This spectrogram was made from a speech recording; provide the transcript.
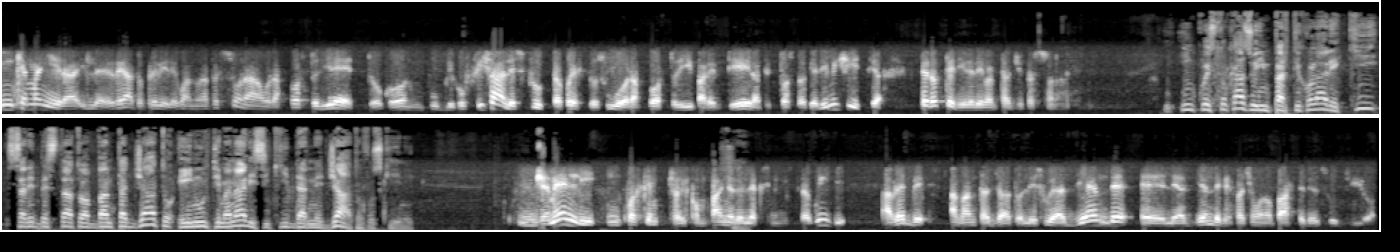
In che maniera il reato prevede quando una persona ha un rapporto diretto con un pubblico ufficiale, sfrutta questo suo rapporto di parentela piuttosto che di amicizia per ottenere dei vantaggi personali. In questo caso in particolare chi sarebbe stato avvantaggiato e in ultima analisi chi danneggiato, Foschini? Gemelli, qualche, cioè il compagno dell'ex ministra Guidi, avrebbe avvantaggiato le sue aziende e le aziende che facevano parte del suo giro.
